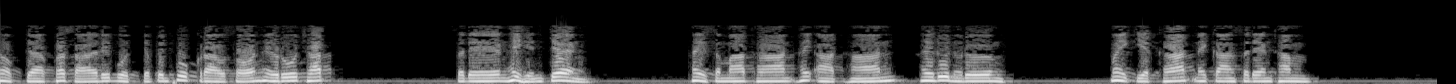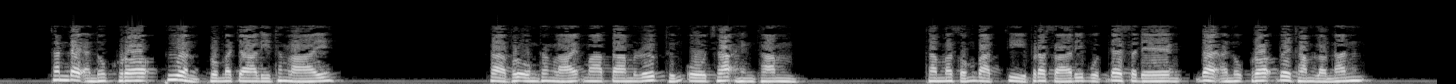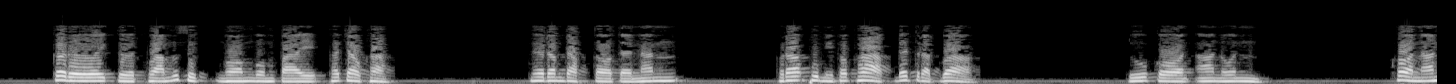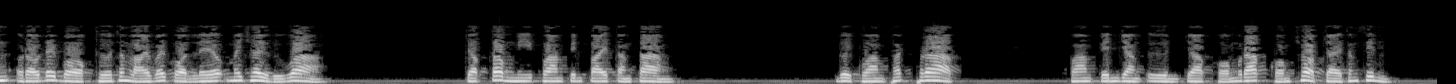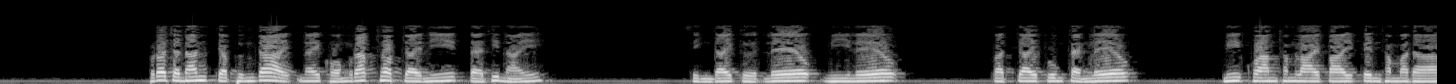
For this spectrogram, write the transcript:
นอกจากพระสารีบุตรจะเป็นผู้กล่าวสอนให้รู้ชัด แสดงให้เห็นแจ้ง ให้สมาทาน ให้อาจหารให้รื่นเริง ไม่เกียจค้านในการแสดงธรรม ท่านได้อนุเคราะห์เพื่อนพรหมจารีทั้งหลาย ข้าพระองค์ทั้งหลายมาตามรึกถึงโอชะแห่งธรรม ธรรมสมบัติที่พระสารีบุตรได้แสดงได้อนุเคราะห์ด้วยธรรมเหล่านั้น ก็เลยเกิดความรู้สึกงอมงมไปพระเจ้าค่ะ ในลำดับต่อแต่นั้น พระผู้มีพระภาคได้ตรัสว่า ดูก่อนอานนท์ข้อนั้นเราได้บอกเธอทั้งหลายไว้ก่อนแล้วไม่ใช่หรือว่าจะต้องมีความเป็นไปต่างๆ ด้วยความพัดพราก ความเป็นอย่างอื่นจากของรักของชอบใจทั้งสิ้น เพราะฉะนั้นจะพึงได้ในของรักชอบใจนี้แต่ที่ไหน สิ่งใดเกิดแล้ว มีแล้ว ปัจจัยปรุงแต่งแล้ว มีความทำลายไปเป็นธรรมดา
